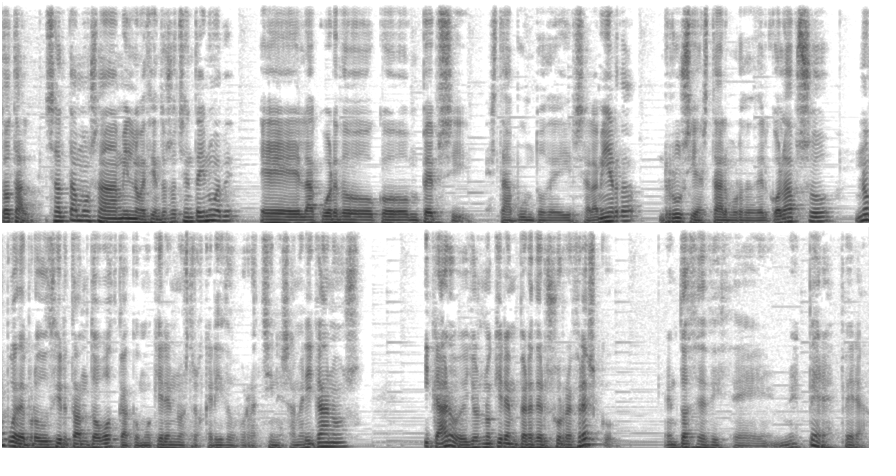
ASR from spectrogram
Total, saltamos a 1989, el acuerdo con Pepsi está a punto de irse a la mierda, Rusia está al borde del colapso, no puede producir tanto vodka como quieren nuestros queridos borrachines americanos, y claro, ellos no quieren perder su refresco. Entonces dicen, espera, espera,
